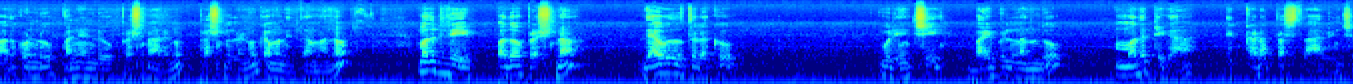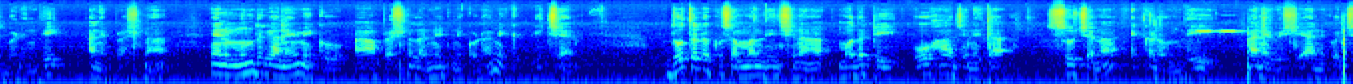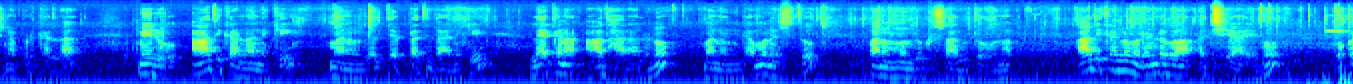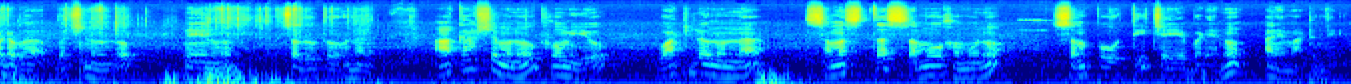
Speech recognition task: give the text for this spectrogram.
పదకొండు పన్నెండు ప్రశ్నలను ప్రశ్నలను గమనిద్దాం మనం మొదటిది పదో ప్రశ్న దేవదూతలకు గురించి బైబిల్ నందు మొదటిగా ఎక్కడ ప్రస్తావించబడింది అనే ప్రశ్న నేను ముందుగానే మీకు ఆ ప్రశ్నలన్నింటినీ ఇచ్చారు దూతలకు సంబంధించిన మొదటి ఊహాజనిత సూచన ఎక్కడ ఉంది అనే విషయానికి వచ్చినప్పుడు కల్లా మీరు ఆది కాండానికి మనం వెళ్తే ప్రతిదానికి లేఖన ఆధారాలను మనం గమనిస్తూ మనం ముందుకు సాగుతూ ఉన్నాం. ఆది కాండం రెండవ అధ్యాయము ఒకటవ వచనంలో నేను చదువుతూ ఉన్నాను. ఆకాశమును భూమియు వాటిలోనున్న సమస్త సమూహమును సంపూర్తి చేయబడెను అనే మాట ఉంది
